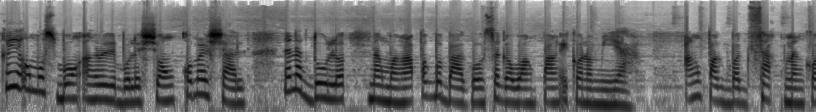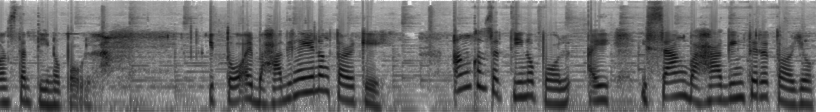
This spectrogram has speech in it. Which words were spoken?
kaya umusbong ang rebolusyon komersyal na nagdulot ng mga pagbabago sa gawang pang-ekonomiya. Ang pagbagsak ng Constantinople. Ito ay bahagi ngayon ng Turkey. Ang Constantinople ay isang bahaging teritoryo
